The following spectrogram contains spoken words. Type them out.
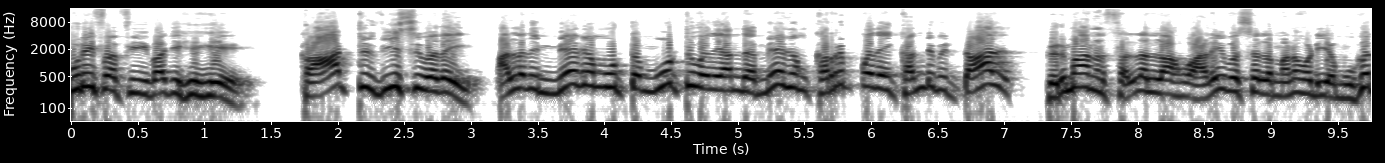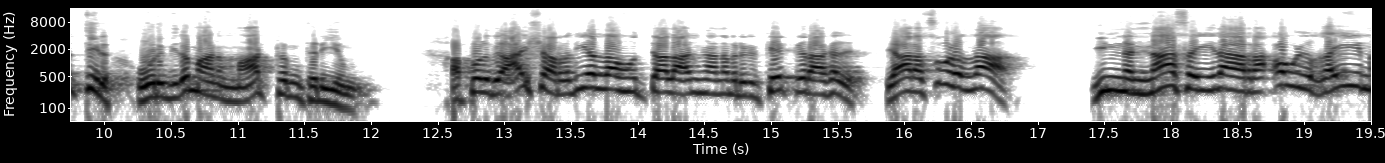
உரிஃப ஃபி வஜிஹி காற்று வீசுவதை அல்லது மேகமூட்டம் மூட்டுவதை அந்த மேகம் கருப்பதை கண்டுவிட்டால் பெருமான சல்லல்லாஹு அலைவசல்ல மனவுடைய முகத்தில் ஒரு விதமான மாற்றம் தெரியும். அப்பொழுது ஆயிஷா ரலியல்லாஹு தஆலா அன்ஹா அவர்கள் கேட்கிறார்கள் யார் அசூலல்லா இன்ன நாசை இதா ரஅவுல் கைம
